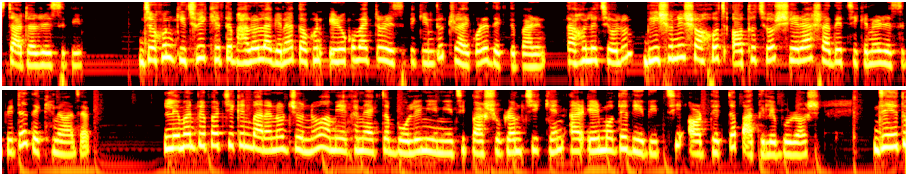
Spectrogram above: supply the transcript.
স্টার্টার রেসিপি যখন কিছুই খেতে ভালো লাগে না, তখন এরকম একটা রেসিপি কিন্তু ট্রাই করে দেখতে পারেন। তাহলে চলুন, ভীষণই সহজ, অথচ সেরা স্বাদের চিকেনের রেসিপিটা দেখে নেওয়া যাক। লেমন পেপার চিকেন বানানোর জন্য আমি এখানে একটা বলে নিয়ে নিয়েছি পাঁচশো গ্রাম চিকেন আর এর মধ্যে দিয়ে দিচ্ছি অর্ধেকটা পাতিলেবুর রস। যেহেতু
